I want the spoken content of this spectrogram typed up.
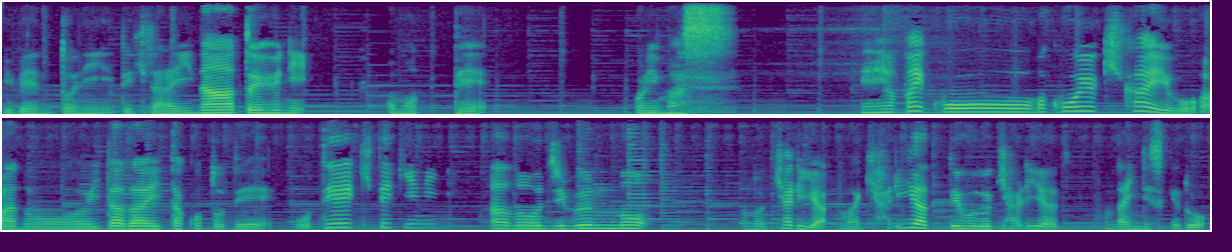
イベントにできたらいいなというふうに思っております。えやっぱりこう、まあ、こういう機会を、あのー、いただいたことで、こう定期的に、あのー、自分の、あの、キャリア、まあ、キャリアっていうほどキャリアもないんですけど、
